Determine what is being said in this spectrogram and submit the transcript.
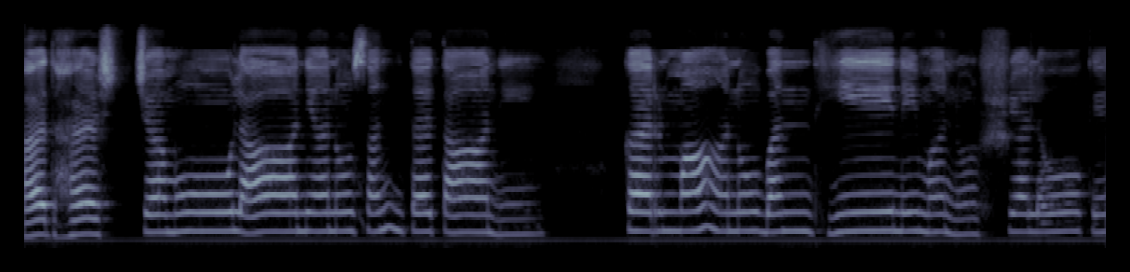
अधश्च मूलान्यनुसन्ततानि कर्मानुबन्धीनि मनुष्यलोके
